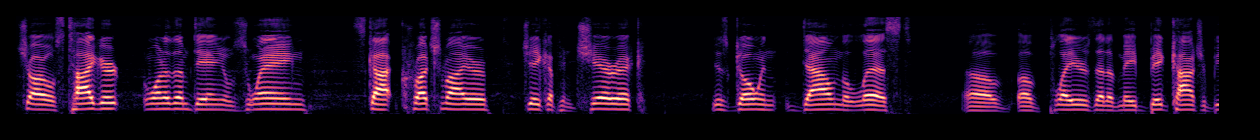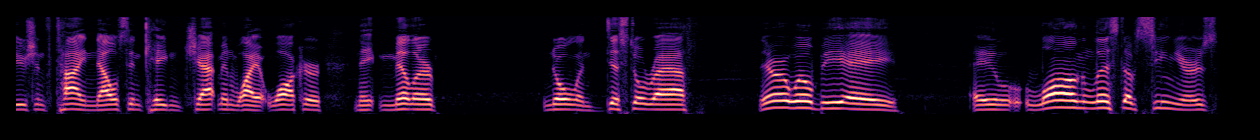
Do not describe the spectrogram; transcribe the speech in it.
Charles Tigert, one of them, Daniel Zwang, Scott Crutchmeyer, Jacob Hincherik, just going down the list of, of players that have made big contributions. Ty Nelson, Caden Chapman, Wyatt Walker, Nate Miller, Nolan Distelrath. There will be a a long list of seniors,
